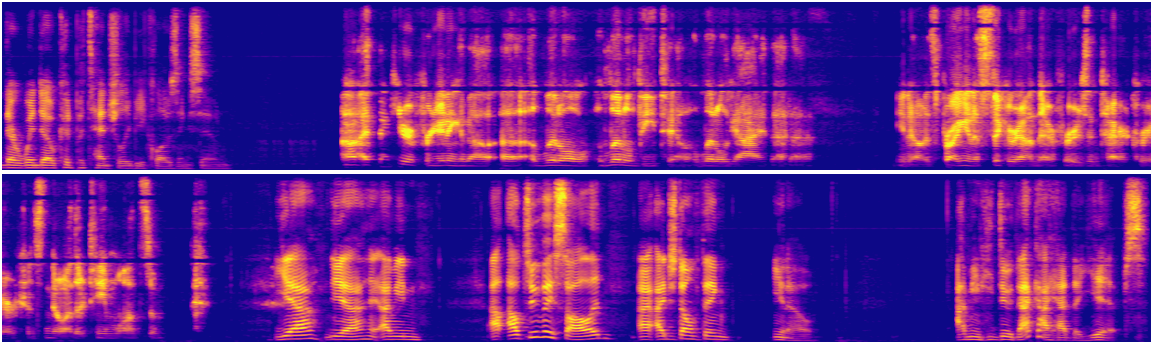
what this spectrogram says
their window could potentially be closing soon. Uh, I think you're forgetting about uh, a little, a little detail, a little guy that, uh, you know, is probably going to stick around there for his entire career because no other team wants him. yeah, yeah. I mean, Al- Altuve's solid. I, I just don't think, you know. I mean, he dude, that guy had the yips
